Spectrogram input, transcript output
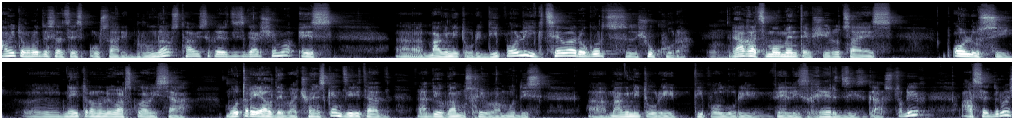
ამიტომ, როდესაც ეს პულსარი ბრუნავს თავის ღერძის გარშემო, ეს მაგნიტური დიპოლი იქცევა როგორც შუქურა. რაღაც მომენტებში, როცა ეს პოლუსი ნეიტრონული ვარსკვლავისა მოტრიალდება ჩვენსკენ ძირითადად რადიოგამოსხივება მოდის მაგნიტური დიპოლური ველის ღერძის გასწვრივ, ასე დროს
